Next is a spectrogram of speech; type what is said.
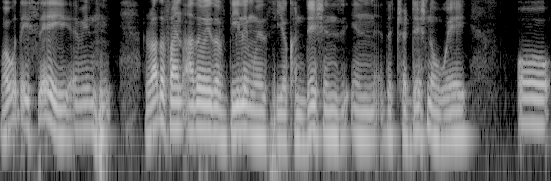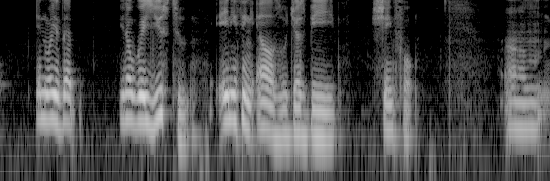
What would they say? I mean rather find other ways of dealing with your conditions in the traditional way or in ways that you know we're used to. Anything else would just be shameful. Um,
